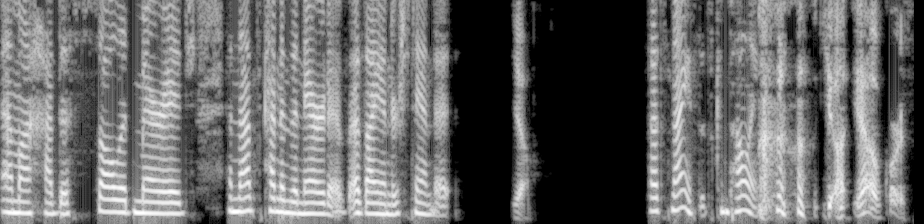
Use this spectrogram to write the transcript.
Emma had this solid marriage, and that's kind of the narrative as I understand it. Yeah, that's nice. It's compelling. yeah, yeah, of course.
